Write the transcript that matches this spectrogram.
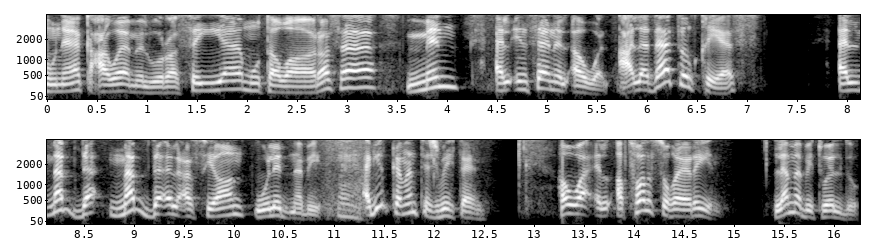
هناك عوامل وراثية متوارثة من الإنسان الأول. على ذات القياس المبدأ مبدأ العصيان ولدنا بيه أجيب كمان تشبيه تاني. هو الأطفال الصغيرين لما بيتولدوا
